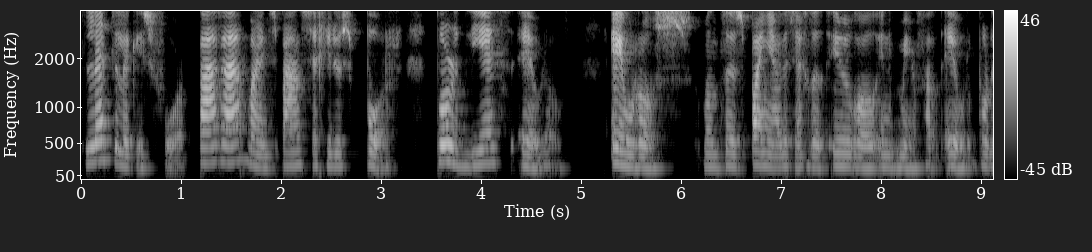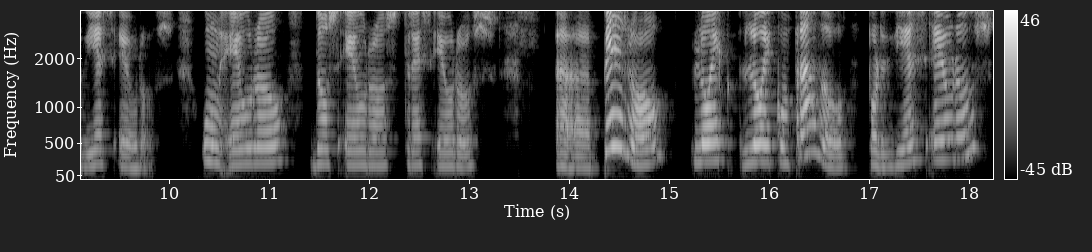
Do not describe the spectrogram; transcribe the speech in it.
Letterlijk is voor para, maar in Spaans zeg je dus por. Por 10 euro euros. Want de Spanjaarden zeggen dat euro in het meervoud. Euro, por 10 euros. Un euro, dos euros, tres euros. Uh, pero lo he, lo he comprado por 10 euros,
